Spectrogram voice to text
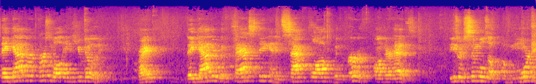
they gather, first of all, in humility, right? They gather with fasting and in sackcloth with earth on their heads. These are symbols of, of mourning,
